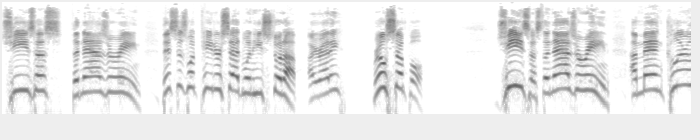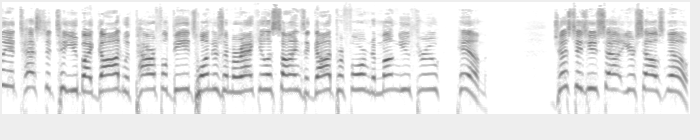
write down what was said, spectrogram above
Jesus the Nazarene. This is what Peter said when he stood up. Are you ready? Real simple. Jesus the Nazarene, a man clearly attested to you by God with powerful deeds, wonders, and miraculous signs that God performed among you through him just as you yourselves know,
